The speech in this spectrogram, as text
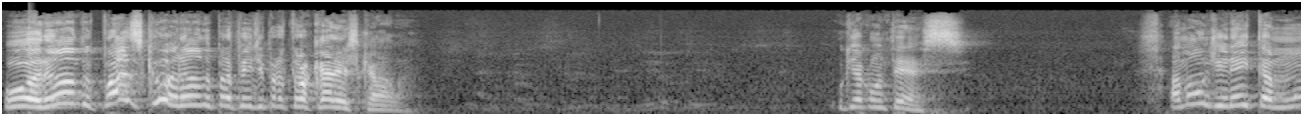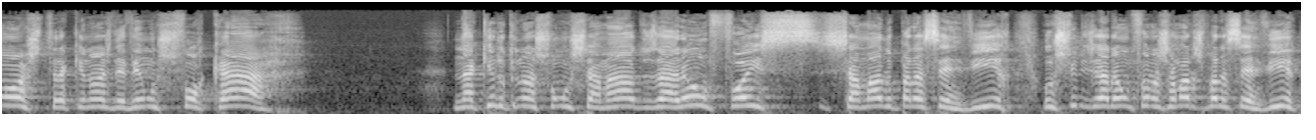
orando, quase que orando para pedir para trocar a escala. O que acontece? A mão direita mostra que nós devemos focar naquilo que nós fomos chamados. Arão foi chamado para servir, os filhos de Arão foram chamados para servir.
